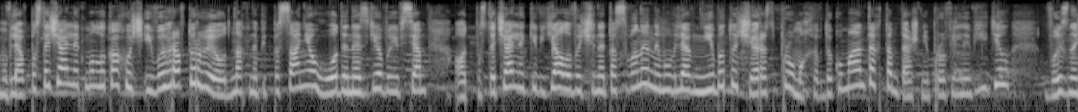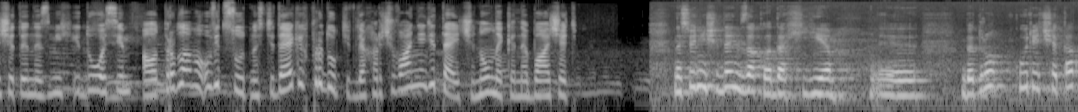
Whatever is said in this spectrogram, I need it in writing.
Мовляв, постачальник молока хоч і виграв торги, однак на підписання угоди не з'явився. А от постачальників яловичини та свинини, мовляв, нібито через промахи в документах тамтешній профільний відділ визначити не зміг і досі. А от проблеми у відсутності деяких продуктів для харчування дітей чиновники не бачать. На сьогоднішній день в закладах є е, бедро куряче, так?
